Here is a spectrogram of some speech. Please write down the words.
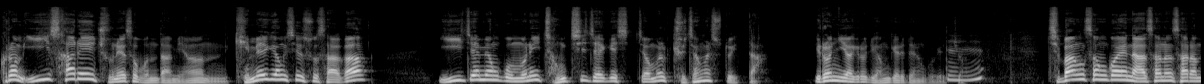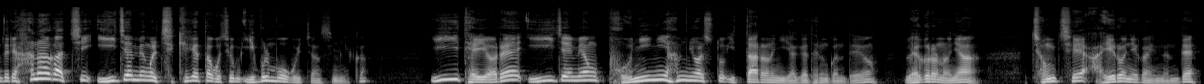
그럼 이 사례에 준해서 본다면 김혜경 씨 수사가 이재명 고문의 정치 재개 시점을 규정할 수도 있다. 이런 이야기로 연결이 되는 거겠죠. 네. 지방선거에 나서는 사람들이 하나같이 이재명을 지키겠다고 지금 입을 모으고 있지 않습니까? 이 대열에 이재명 본인이 합류할 수도 있다라는 이야기가 되는 건데요. 왜 그러느냐? 정치에 아이러니가 있는데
